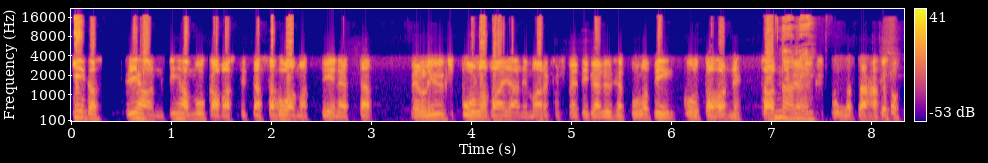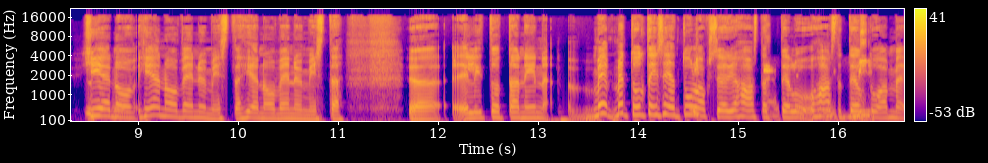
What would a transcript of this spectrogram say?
Kiitos. Ihan, ihan mukavasti. Tässä huomattiin, että meillä oli yksi pullo vajaa, niin Markus veti vielä yhden pullon vinkkuun tuohon, niin saatiin No niin. yksi pullo tähän. Hienoa, hienoa venymistä, hienoa venymistä. Ö, eli tota niin, me, me tultiin siihen tulokseen ja haastattelu, haastateltuamme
